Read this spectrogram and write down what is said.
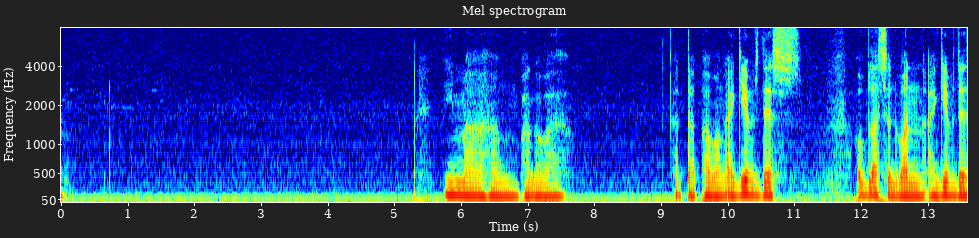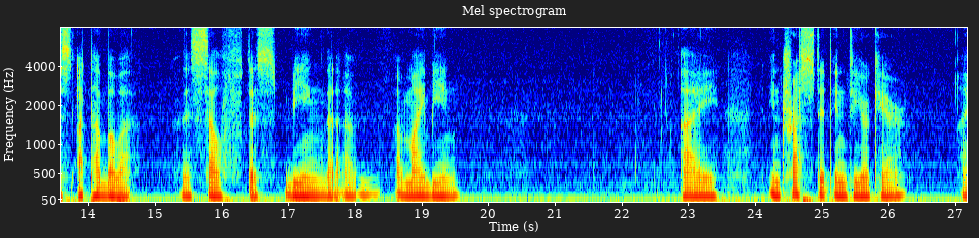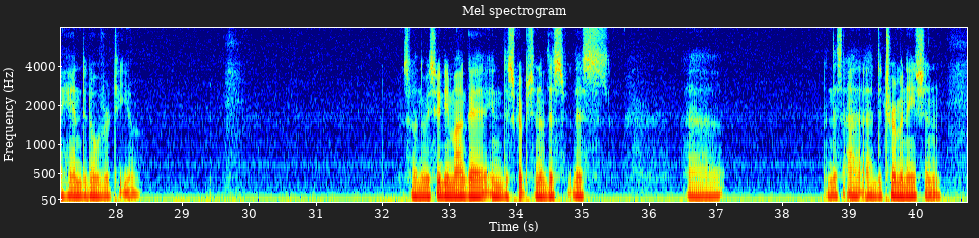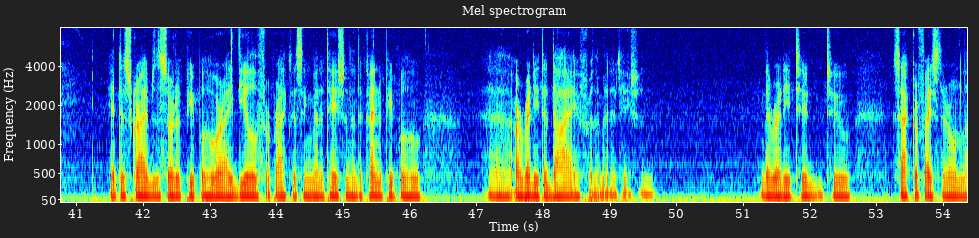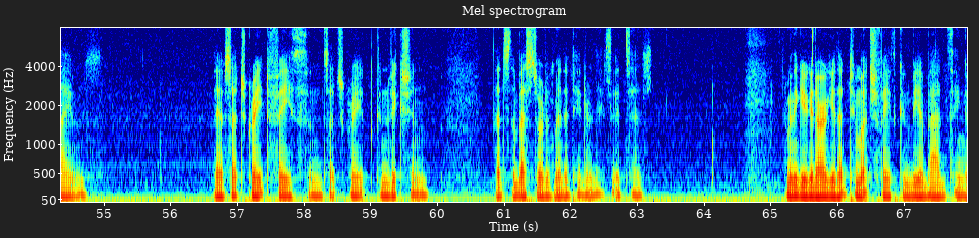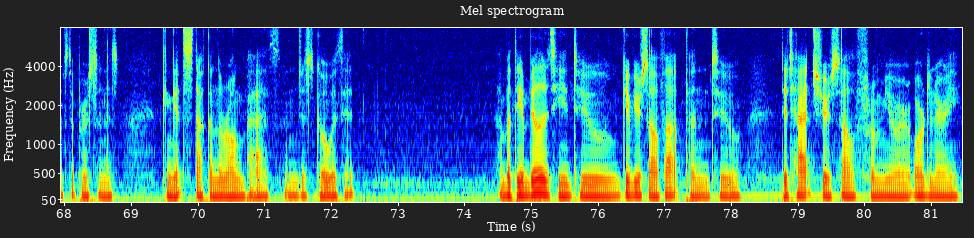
Imahang Bhagava Attabhavang. I give this, O Blessed One, I give this Attabhava, this self, this being that uh, of my being. I entrust it into your care. I hand it over to you. So in the Visuddhimagga, in description of this this uh, this uh, determination, it describes the sort of people who are ideal for practicing meditation. They're the kind of people who uh, are ready to die for the meditation. They're ready to to sacrifice their own lives. They have such great faith and such great conviction. That's the best sort of meditator, it says. I mean, I think you could argue that too much faith could be a bad thing if the person is can get stuck on the wrong path and just go with it. Uh, but the ability to give yourself up and to detach yourself from your ordinary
